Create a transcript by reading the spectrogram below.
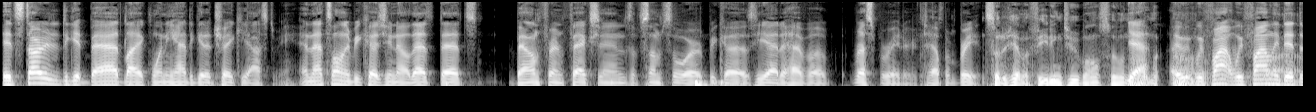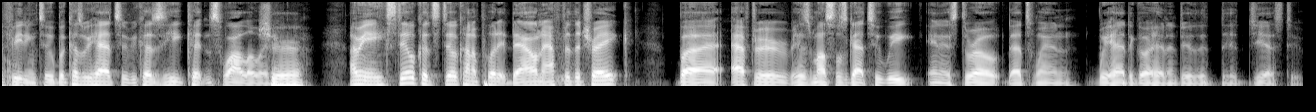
it started to get bad like when he had to get a tracheostomy. And that's only because, you know, that's that's bound for infections of some sort because he had to have a respirator to help him breathe. So did he have a feeding tube also? in the Yeah. whole- Uh, we Oh, fin- we finally did the feeding tube because we had to because he couldn't swallow it. Sure. I mean, he still could still kind of put it down after the trach, but after his muscles got too weak in his throat, that's when we had to go ahead and do the, the GS tube.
